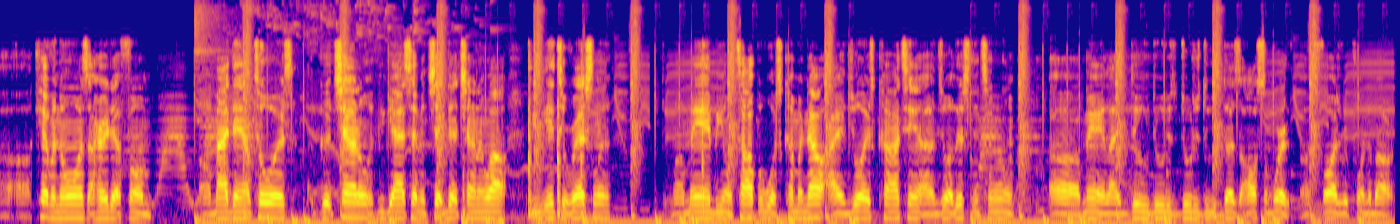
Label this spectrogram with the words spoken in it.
uh, uh Kevin Owens. I heard that from uh, My Damn Toys, a good channel. If you guys haven't checked that channel out, you into wrestling, my man be on top of what's coming out. I enjoy his content. I enjoy listening to him. Uh, man, like dude, dude, this dude, this dude does awesome work as far as reporting about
